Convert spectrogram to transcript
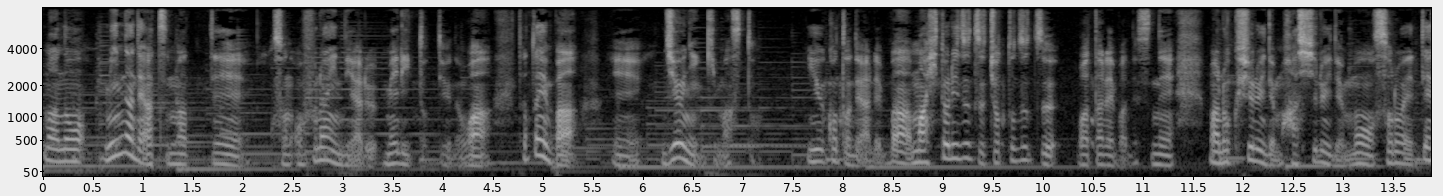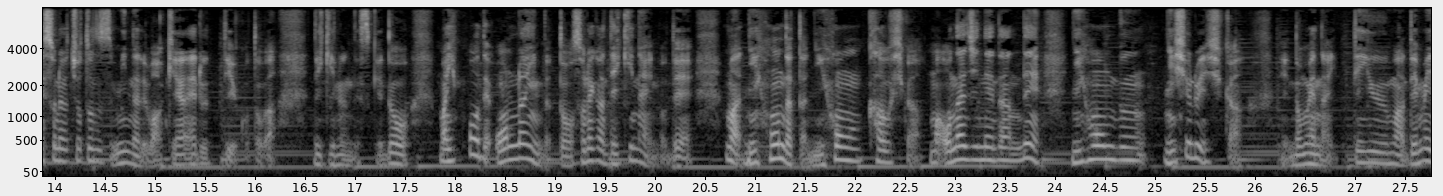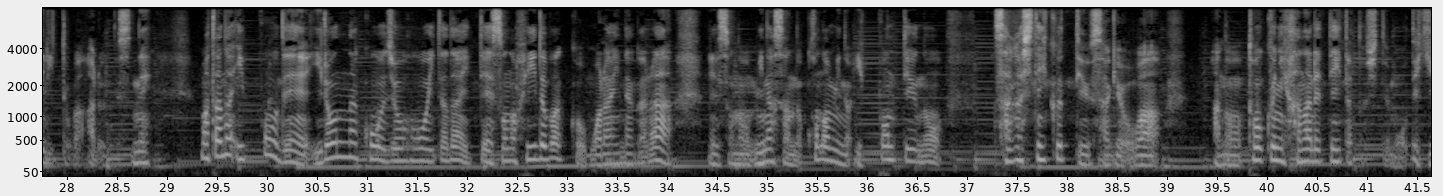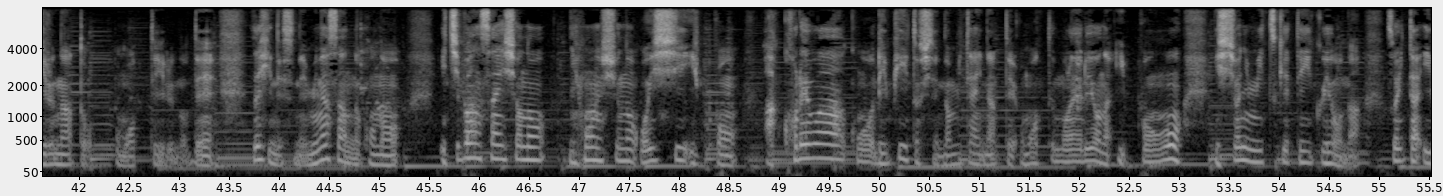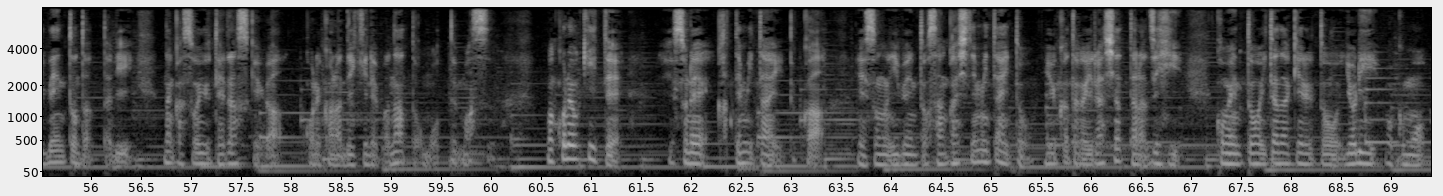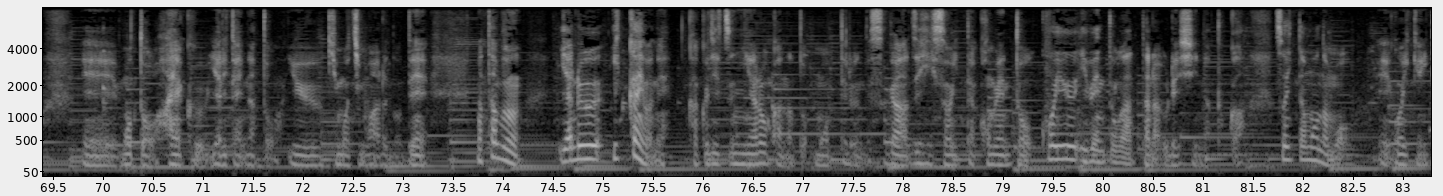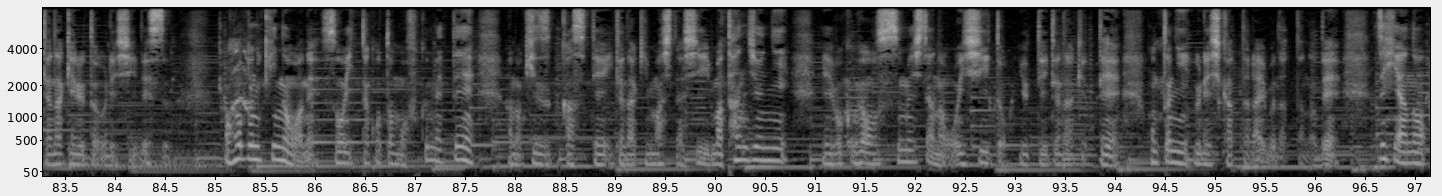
まあ、あの、みんなで集まって、そのオフラインでやるメリットっていうのは、例えば、えー、10人来ますと。いうことであれば、まあ一人ずつちょっとずつ渡ればですね、まあ6種類でも8種類でも揃えて、それをちょっとずつみんなで分け合えるっていうことができるんですけど、まあ一方でオンラインだとそれができないので、まあ日本だったら2本買うしか、まあ同じ値段で2本分2種類しか飲めないっていう、まあデメリットがあるんですね。まあ、ただ一方で、いろんなこう情報をいただいて、そのフィードバックをもらいながら、その皆さんの好みの一本っていうのを探していくっていう作業は、あの、遠くに離れていたとしてもできるなと思っているので、ぜひですね、皆さんのこの一番最初の日本酒の美味しい一本、あ、これはこうリピートして飲みたいなって思ってもらえるような一本を一緒に見つけていくような、そういったイベントだったり、なんかそういう手助けがこれからできればなと思ってます。まあ、これを聞いて、それ買ってみたいとか、そのイベント参加してみたいという方がいらっしゃったら、ぜひコメントをいただけると、より僕も、え、もっと早くやりたいなという気持ちもあるので、まあ、多分、やる1回はね、確実にやろうかなと思ってるんですが、ぜひそういったコメント、こういうイベントがあったら嬉しいなとか、そういったものもご意見いただけると嬉しいです。まあ、本当に昨日はね、そういったことも含めて、あの、気づかせていただきましたし、まあ、単純に、えー、僕がおすすめしたの美味しいと言っていただけて、本当に嬉しかったライブだったので、ぜひあの、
